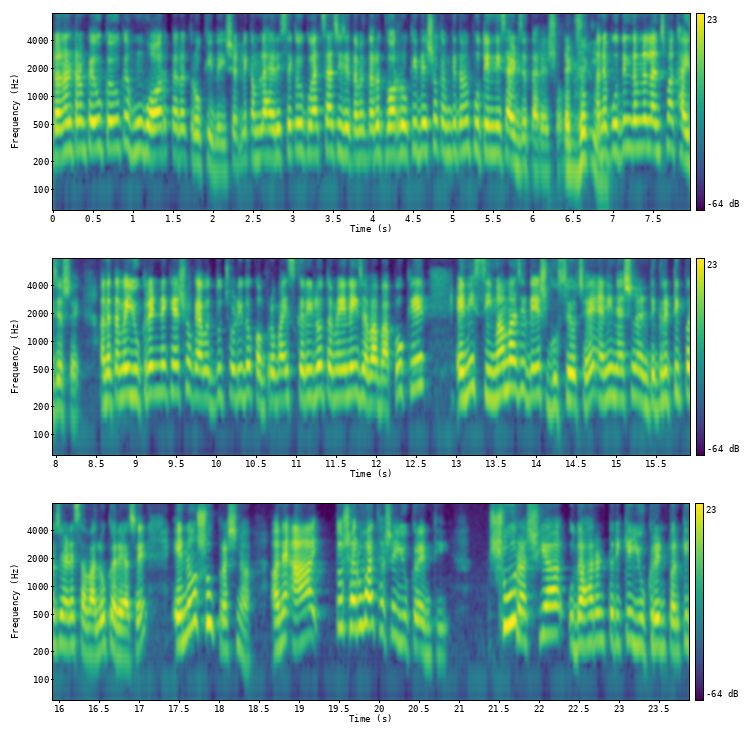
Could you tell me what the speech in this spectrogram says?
ડોનાલ્ડ ટ્રમ્પ એવું કહ્યું કે હું વોર તરત રોકી દઈશ. એટલે કમલા હેરિસે કહ્યું વાત સાચી છે તમે તરત વોર રોકી દેશો કેમ કે તમે પુતિનની સાઈડ જતા રહેશો. અને પુતિન તમને લંચમાં ખાઈ જશે. અને તમે યુક્રેનને કહેશો કે આ બધું છોડી દો કોમ્પ્રોમાઇઝ કરી લો તમે એ નહીં જવાબ આપો કે એની સીમામાં જે દેશ ઘૂસ્યો છે એની નેશનલ ઇન્ટિગ્રિટી પર જેણે સવાલો કર્યા છે એનો શું પ્રશ્ન? અને આ તો શરૂઆત હશે યુક્રેનથી. શું રશિયા ઉદાહરણ તરીકે યુક્રેન પર કે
